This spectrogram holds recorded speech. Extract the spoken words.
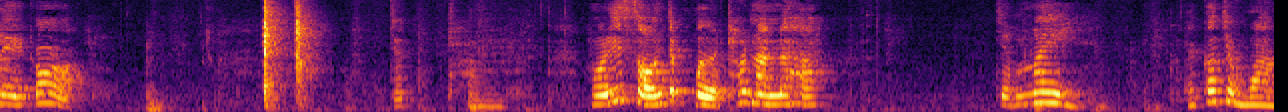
เนี่ยก็ จะทำห่อที่สองจะเปิดเท่านั้นนะคะ จะไม่ แล้วก็จะวาง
